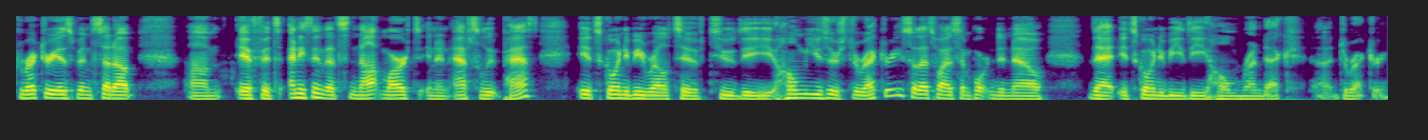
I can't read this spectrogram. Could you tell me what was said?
directory has been set up, um, if it's anything that's not marked in an absolute path, it's going to be relative to the home users directory. So that's why it's important to know that it's going to be the home rundeck uh, directory.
